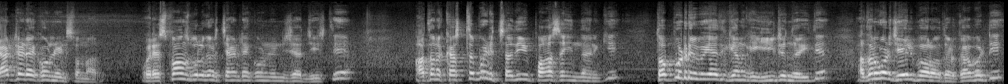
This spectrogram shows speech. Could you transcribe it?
చార్టెడ్ అకౌంటెంట్స్ ఉన్నారు. ఒక రెస్పాన్సిబుల్గా చార్టెడ్ అకౌంటెంట్ చేస్తే అతను కష్టపడి చదివి పాస్ అయిన దానికి తప్పుడు రివ్యాధి కనుక ఇయటం జరిగితే అతను కూడా జైలు పాలవుతాడు. కాబట్టి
